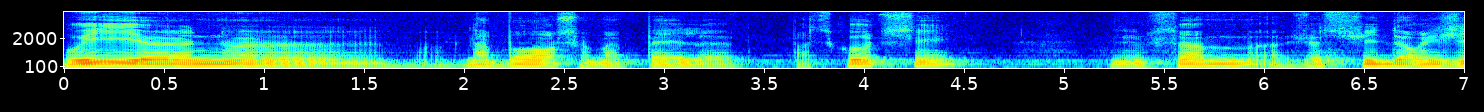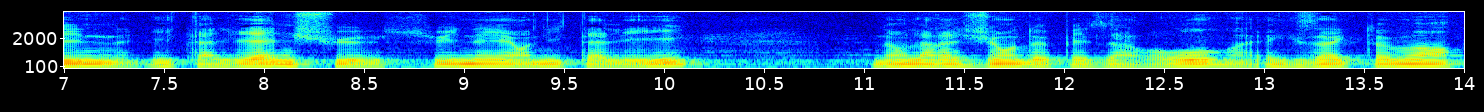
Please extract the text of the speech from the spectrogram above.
Oui, euh, d'abord je m'appelle Pascucci. Nous sommes, je suis d'origine italienne, je suis, né en Italie, dans la région de Pesaro, exactement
